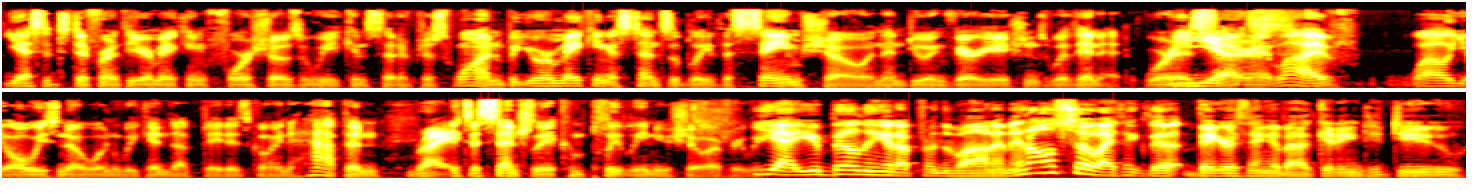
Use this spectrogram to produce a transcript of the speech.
yes, it's different that you're making four shows a week instead of just one, but you are making ostensibly the same show and then doing variations within it. Whereas Yes. Saturday Night Live, while you always know when Weekend Update is going to happen, Right. it's essentially a completely new show every week. Yeah, you're building it up from the bottom. And also, I think the bigger thing about getting to do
